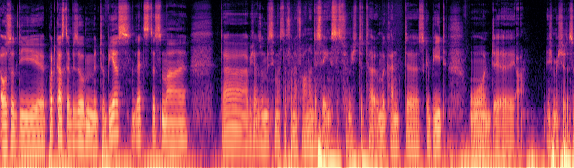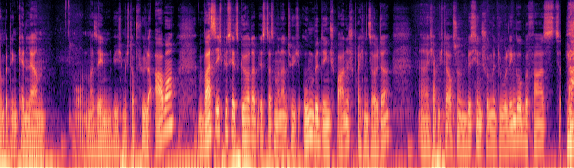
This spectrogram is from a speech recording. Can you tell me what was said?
außer die Podcast-Episoden mit Tobias letztes Mal. Da habe ich also ein bisschen was davon erfahren und deswegen ist das für mich total unbekanntes Gebiet und äh, ja, ich möchte das unbedingt kennenlernen. Und mal sehen, wie ich mich dort fühle. Aber was ich bis jetzt gehört habe, ist, dass man natürlich unbedingt Spanisch sprechen sollte. Äh, ich habe mich da auch so ein bisschen schon mit Duolingo befasst. Ja,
